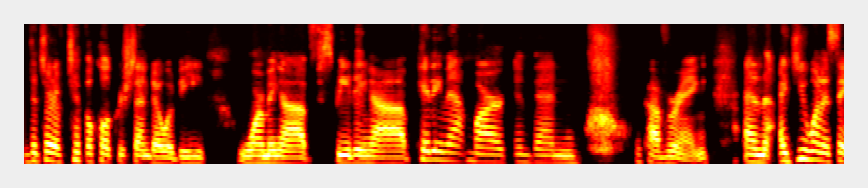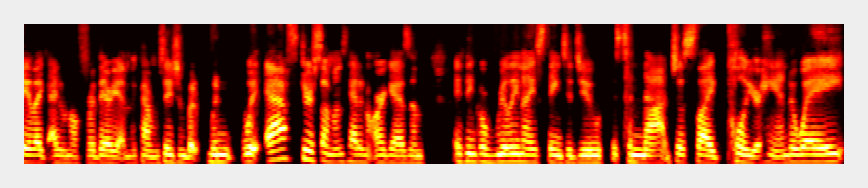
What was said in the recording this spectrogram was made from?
the sort of typical crescendo would be warming up, speeding up, hitting that mark, and then whew, recovering. And I do want to say, like, I don't know if we're there yet in the conversation, but when, when after someone's had an orgasm, I think a really nice thing to do is to not just like pull your hand away,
